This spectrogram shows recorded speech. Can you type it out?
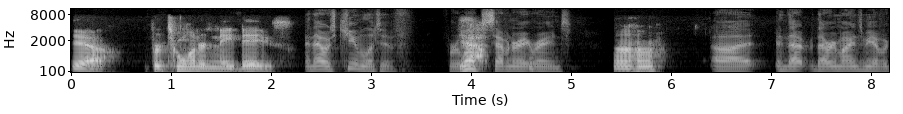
Yeah, for 208 days. And that was cumulative for Yeah. like seven or eight reigns. Uh huh. And that that reminds me of a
